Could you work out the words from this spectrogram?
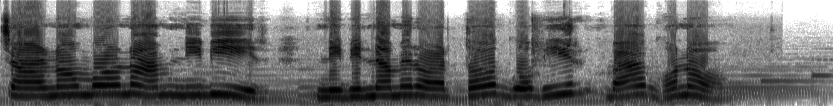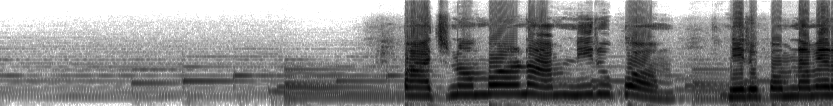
চার নম্বর নাম নিবিড়। নিবিড় নামের অর্থ গভীর বা ঘন। পাঁচ নম্বর নাম নিরুপম। নিরুপম নামের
